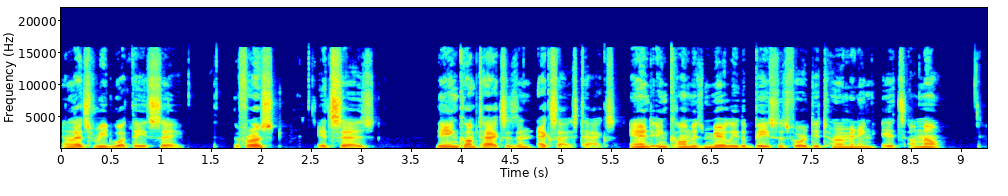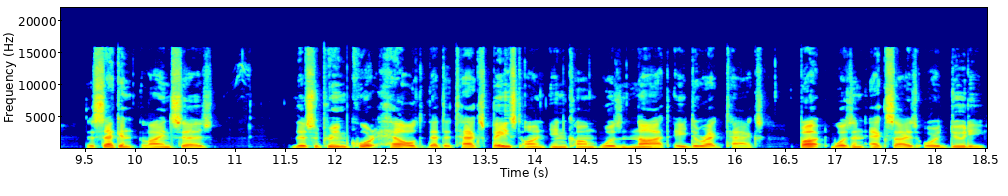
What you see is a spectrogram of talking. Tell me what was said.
And let's read what they say. The first, it says, the income tax is an excise tax, and income is merely the basis for determining its amount. The second line says, the Supreme Court held that the tax based on income was not a direct tax, but was an excise or duty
